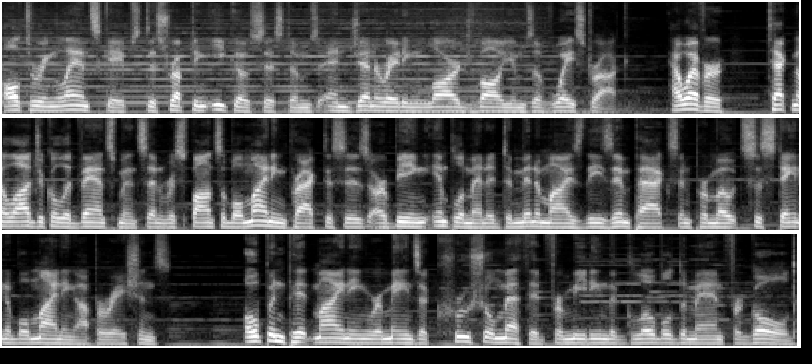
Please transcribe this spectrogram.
altering landscapes, disrupting ecosystems, and generating large volumes of waste rock. However, technological advancements and responsible mining practices are being implemented to minimize these impacts and promote sustainable mining operations. Open pit mining remains a crucial method for meeting the global demand for gold,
